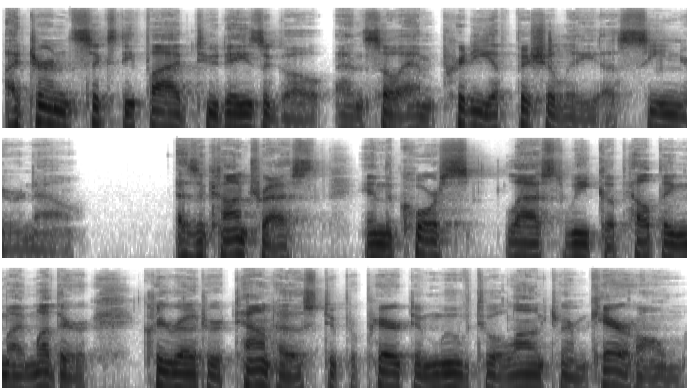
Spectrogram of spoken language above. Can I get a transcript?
I turned 65 two days ago, and so am pretty officially a senior now. As a contrast, in the course last week of helping my mother clear out her townhouse to prepare to move to a long-term care home,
